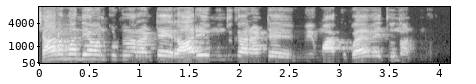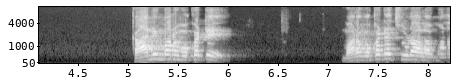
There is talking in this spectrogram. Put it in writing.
చాలా మంది ఏమనుకుంటున్నారంటే రారే ముందు కారంటే మేము మాకు భయం అవుతుంది అంటున్నారు కానీ మనం ఒకటే మనం ఒకటే చూడాలి మన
